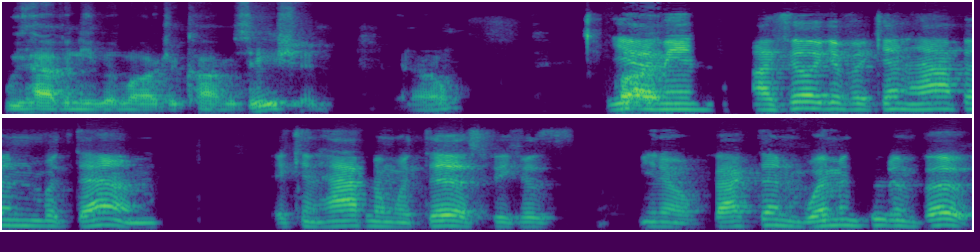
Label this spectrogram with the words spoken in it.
we have an even larger conversation. You know? Yeah, I mean, I feel like if it can happen with them, it can happen with this because you know back then women couldn't vote,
